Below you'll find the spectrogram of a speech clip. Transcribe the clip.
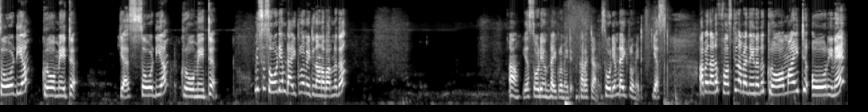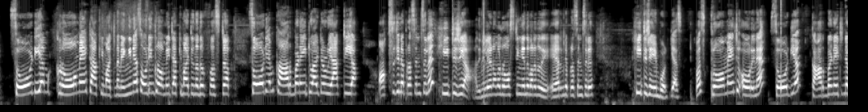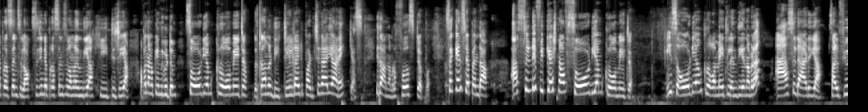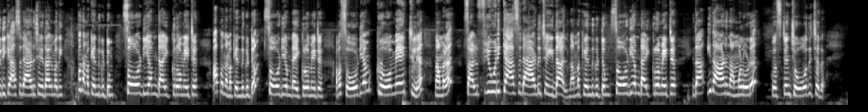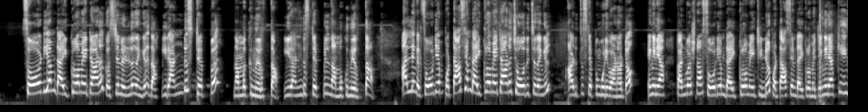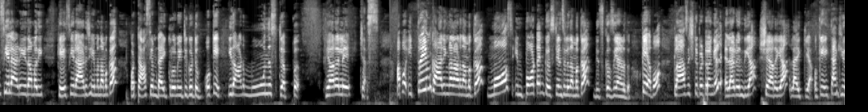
Sodium chromate. Yes sodium chromate. Miss sodium dichromate എന്നാണോ പറഞ്ഞത്? ആ യെസ് സോഡിയം ഡൈക്രോമേറ്റ്. കറക്റ്റ് ആണ്. Sodium dichromate. യെസ് അപ്പോൾ എന്താണ്? ഫസ്റ്റ് നമ്മൾ എന്ത് ചെയ്യുന്നത്? ക്രോമൈറ്റ് ഓറിനെ സോഡിയം ക്രോമേറ്റ് ആക്കി മാറ്റണം. എങ്ങനെയാ സോഡിയം ക്രോമേറ്റ് ആക്കി മാറ്റുന്നത്? ഫസ്റ്റ് സോഡിയം കാർബണേറ്റുമായിട്ട് റിയാക്ട് ചെയ്യുക. ഓക്സിജന്റെ പ്രസൻസിൽ ഹീറ്റ് ചെയ്യുക. അതിനല്ലേ നമ്മൾ റോസ്റ്റിംഗ് എന്ന് പറയുന്നത്? എയറിന്റെ പ്രസൻസിൽ ഹീറ്റ് ചെയ്യുമ്പോൾ. യെസ് ഇപ്പൊ ക്രോമേറ്റ് ഓറിനെ സോഡിയം കാർബണേറ്റിന്റെ പ്രസൻസിൽ ഓക്സിജന്റെ പ്രസൻസിൽ നമ്മൾ എന്ത് ചെയ്യുക? ഹീറ്റ് ചെയ്യുക. അപ്പൊ നമുക്ക് എന്ത് കിട്ടും? സോഡിയം ക്രോമേറ്റ് ഇതൊക്കെ നമ്മൾ ഡീറ്റെയിൽഡ് ആയിട്ട് പഠിച്ച കാര്യമാണ്. യെസ് ഇതാണ് നമ്മുടെ ഫസ്റ്റ് സ്റ്റെപ്പ് സെക്കൻഡ് സ്റ്റെപ്പ് എന്താ? അസിഡിഫിക്കേഷൻ ഓഫ് സോഡിയം ക്രോമേറ്റ് ഈ സോഡിയം ക്രോമേറ്റിൽ എന്ത് ചെയ്യുക നമ്മൾ ആസിഡ് ആഡ് ചെയ്യുക സൾഫ്യൂരിക് ആസിഡ് ആഡ് ചെയ്താൽ മതി. അപ്പോൾ നമുക്ക് എന്ത് കിട്ടും? സോഡിയം ഡൈക്രോമേറ്റ് അപ്പോൾ നമുക്ക് എന്ത് കിട്ടും? സോഡിയം ഡൈക്രോമേറ്റ് അപ്പോൾ സോഡിയം ക്രോമേറ്റിൽ നമ്മൾ സൾഫ്യൂരിക് ആസിഡ് ആഡ് ചെയ്താൽ നമുക്ക് എന്ത് കിട്ടും? സോഡിയം ഡൈക്രോമേറ്റ് ഇതാ ഇതാണ് നമ്മളോട് ക്വസ്റ്റ്യൻ ചോദിച്ചത്. സോഡിയം ഡൈക്രോമേറ്റ് ആണ് ക്വസ്റ്റ്യൻ ഉള്ളതെങ്കിൽ ഇതാ ഈ രണ്ട് സ്റ്റെപ്പ് നമുക്ക് നിർത്താം. ഈ രണ്ട് സ്റ്റെപ്പിൽ നമുക്ക് നിർത്താം. അല്ലെങ്കിൽ സോഡിയം പൊട്ടാസ്യം ഡൈക്രോമേറ്റ് ആണ് ചോദിച്ചതെങ്കിൽ അടുത്ത സ്റ്റെപ്പും കൂടി വേണം കേട്ടോ. എങ്ങനെയാ? Conversion of sodium dichromate potassium dichromate എങ്ങനെയാ? കെ സി എൽ ആഡ് ചെയ്താൽ മതി. കെ സി എൽ ആഡ് ചെയ്യുമ്പോൾ നമുക്ക് പൊട്ടാസ്യം ഡൈക്രോമേറ്റ് കിട്ടും. ഓക്കെ ഇതാണ് മൂന്ന് സ്റ്റെപ്പ്. ക്ലിയർ അല്ലേ? ജസ് അപ്പോൾ ഇത്രയും കാര്യങ്ങളാണ് നമുക്ക് മോസ്റ്റ് ഇമ്പോർട്ടന്റ് ക്വസ്റ്റ്യൻസിൽ നമുക്ക് ഡിസ്കസ് ചെയ്യാനുള്ളത്. ഓക്കെ അപ്പോൾ ക്ലാസ് ഇഷ്ടപ്പെട്ടുവെങ്കിൽ എല്ലാവരും എന്ത് ചെയ്യുക ഷെയർ ചെയ്യുക ലൈക്ക് ചെയ്യുക ഓക്കെ താങ്ക്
